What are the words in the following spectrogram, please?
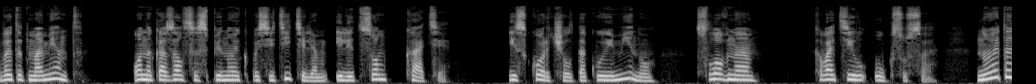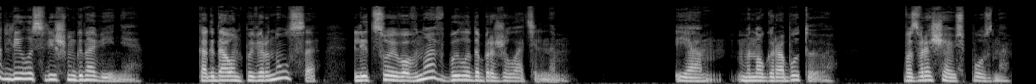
В этот момент он оказался спиной к посетителям и лицом к Кате и скорчил такую мину, словно хватил уксуса. Но это длилось лишь мгновение. Когда он повернулся, лицо его вновь было доброжелательным. Я много работаю, возвращаюсь поздно.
